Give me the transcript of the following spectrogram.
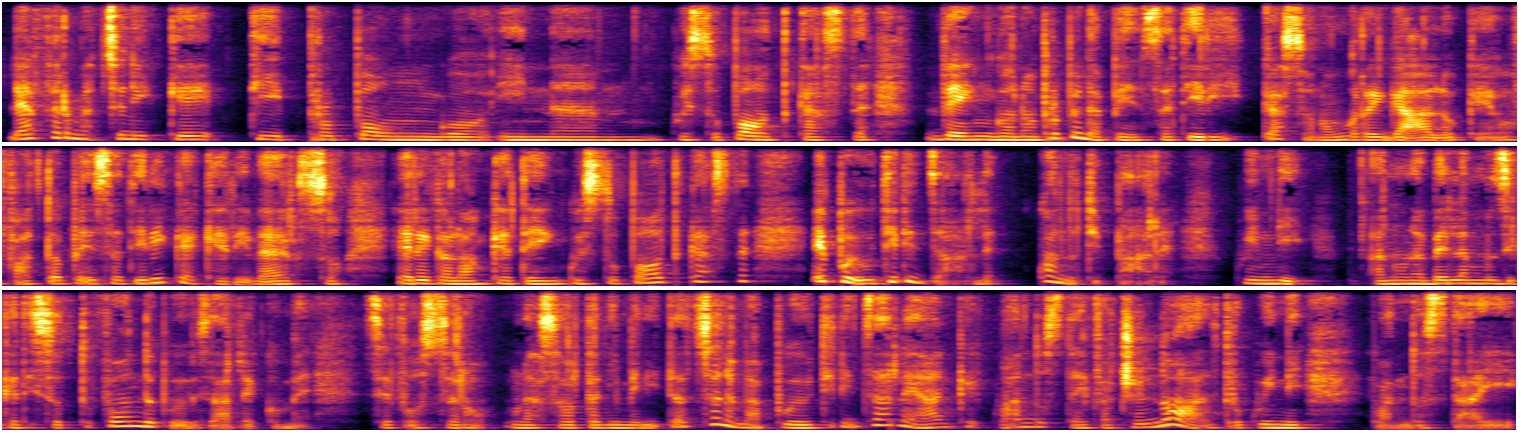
Le affermazioni che ti propongo in um, questo podcast vengono proprio da Pensati Ricca, sono un regalo che ho fatto a Pensati Ricca e che riverso e regalo anche a te in questo podcast e puoi utilizzarle quando ti pare. Quindi hanno una bella musica di sottofondo, puoi usarle come se fossero una sorta di meditazione, ma puoi utilizzarle anche quando stai facendo altro, quindi quando stai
